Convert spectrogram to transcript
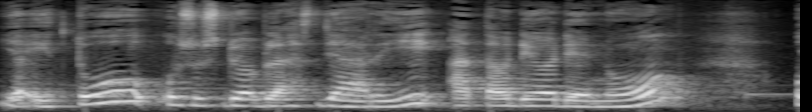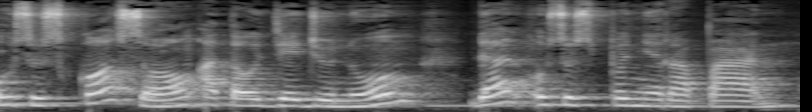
yaitu usus 12 jari atau duodenum, usus kosong atau jejunum, dan usus penyerapan.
